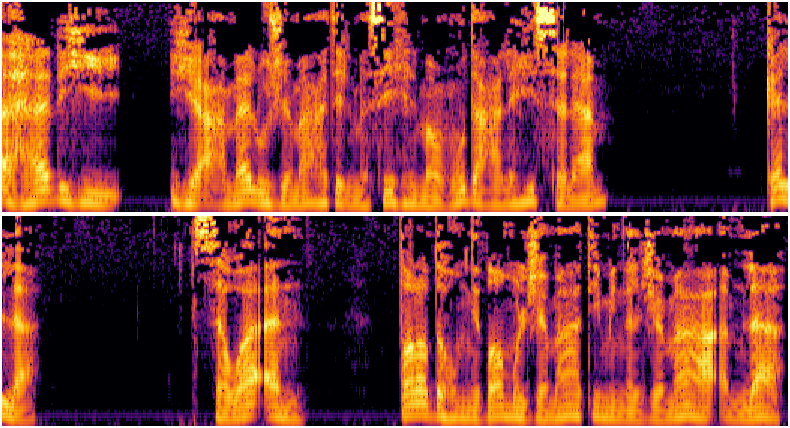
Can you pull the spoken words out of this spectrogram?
أهذه هي أعمال جماعة المسيح الموعود عليه السلام؟ كلا سواء طردهم نظام الجماعة من الجماعة أم لا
